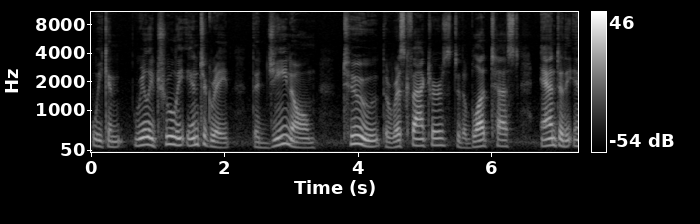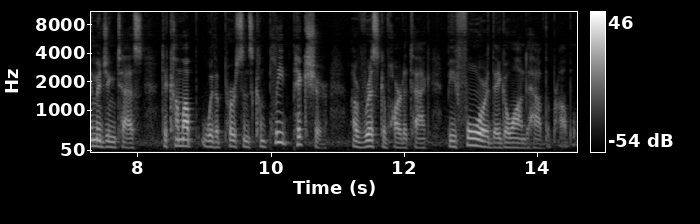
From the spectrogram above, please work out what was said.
we can really truly integrate the genome to the risk factors, to the blood test, and to the imaging test to come up with a person's complete picture of risk of heart attack before they go on to have the problem.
